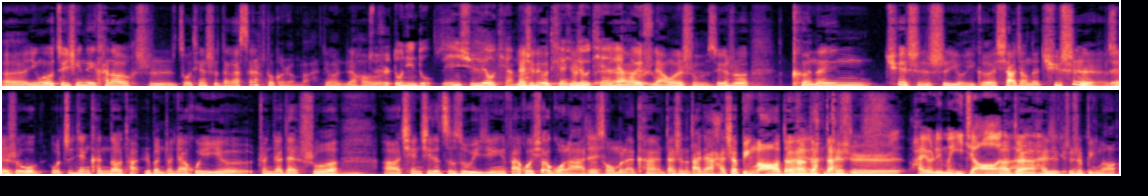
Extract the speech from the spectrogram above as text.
呃，因为我最新那看到是昨天是大概三十多个人吧，就然后就是东京都连续六天嘛，连续六天，就是连续六天呃两位数，两位数，嗯。所以说可能确实是有一个下降的趋势。所以说我我之前看到他日本专家会议也有专家在说嗯啊、前期的自诉已经发挥效果了，就从我们来看，但是呢，大家还是要秉牢，对吧？对 大家就是还有临门一脚啊，对啊，还是就是秉牢。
